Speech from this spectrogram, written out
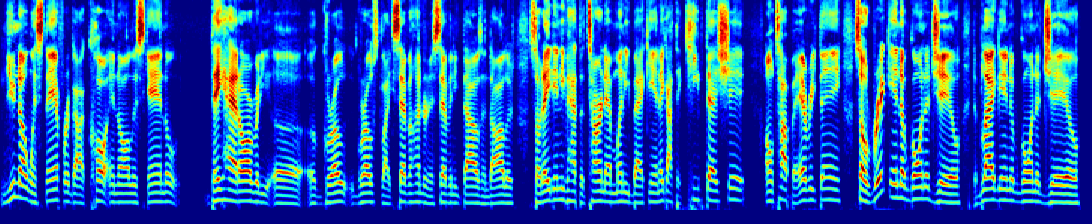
You know when Stanford got caught in all this scandal, they had already uh, a gross, gross like seven hundred and seventy thousand dollars, so they didn't even have to turn that money back in. They got to keep that shit on top of everything. So Rick ended up going to jail. The black ended up going to jail.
